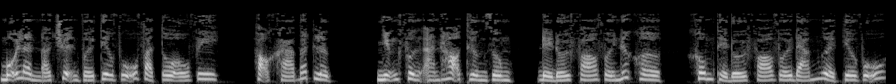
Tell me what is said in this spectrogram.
Mỗi lần nói chuyện với Tiêu Vũ và Tô Ấu Vi, họ khá bất lực. Những phương án họ thường dùng để đối phó với nước hờ, không thể đối phó với đám người Tiêu Vũ.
